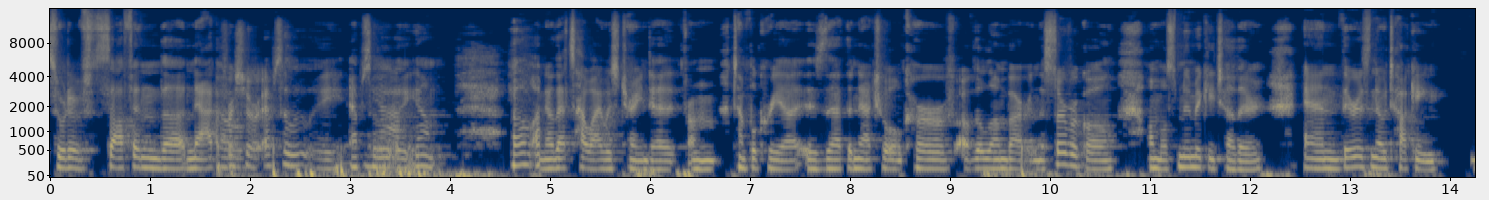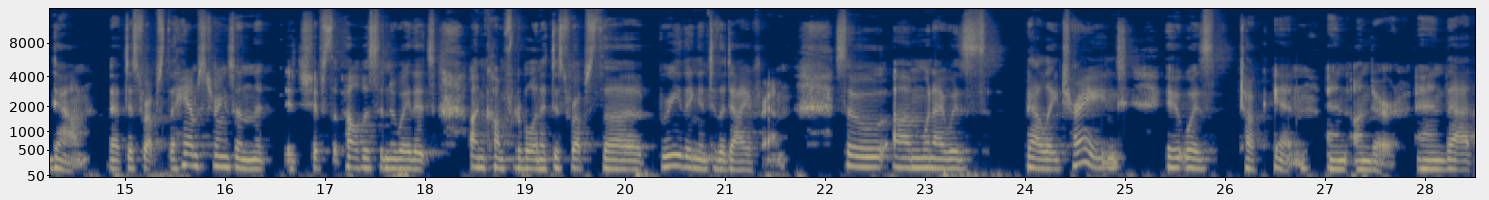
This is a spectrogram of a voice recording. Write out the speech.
sort of soften the natural. For sure, absolutely, absolutely, yeah. yeah. Well, I know that's how I was trained at, from Temple Kriya is that the natural curve of the lumbar and the cervical almost mimic each other, and there is no tucking down. That disrupts the hamstrings and the, it shifts the pelvis in a way that's uncomfortable and it disrupts the breathing into the diaphragm. So um, when I was ballet trained, it was tuck in and under, and that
